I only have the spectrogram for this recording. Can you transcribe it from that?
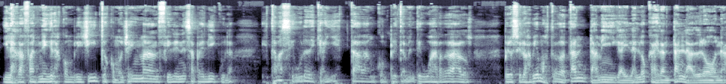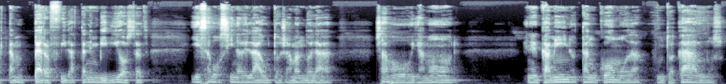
y las gafas negras con brillitos como Jane Mansfield en esa película. Estaba segura de que ahí estaban completamente guardados, pero se los había mostrado a tanta amiga y las locas eran tan ladronas, tan pérfidas, tan envidiosas y esa bocina del auto llamándola, ya voy, amor, en el camino tan cómoda junto a Carlos,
